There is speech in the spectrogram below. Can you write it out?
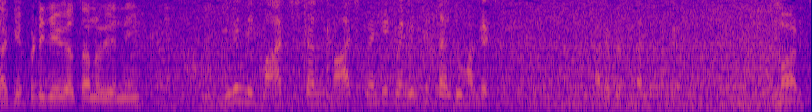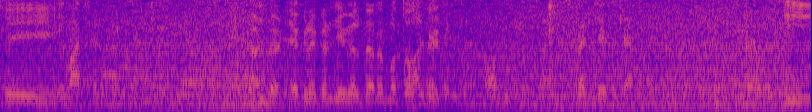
నాకు ఎప్పటి చేయగలుగుతాను ఇవన్నీ? ఈవెన్ మీకు March March twenty twenty six I do hundred sir hundred percent మార్చి హండ్రెడ్ ఎక్కడెక్కడ చేయగలుగుతారో మొత్తం స్టేట్ స్ప్రెడ్ చేసి చేస్తాం. మ్మ్.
